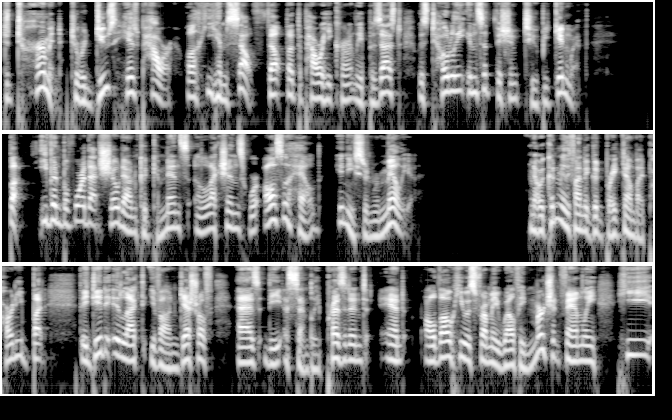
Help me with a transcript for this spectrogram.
determined to reduce his power, while he himself felt that the power he currently possessed was totally insufficient to begin with. But even before that showdown could commence, elections were also held in eastern Rumelia. Now, we couldn't really find a good breakdown by party, but they did elect Ivan Geshov as the assembly president, and although he was from a wealthy merchant family, he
